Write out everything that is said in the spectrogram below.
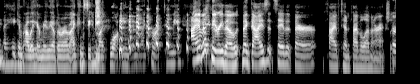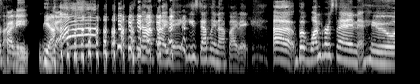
Hmm. He can probably hear me in the other room. I can see him like walking in and like correcting me. I have a Right now. theory though that guys that say that they're 5'10, 5'11 are actually Or 5'8. 5'8". Yeah. He's not five eight. He's definitely not five eight. Uh, but one person who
